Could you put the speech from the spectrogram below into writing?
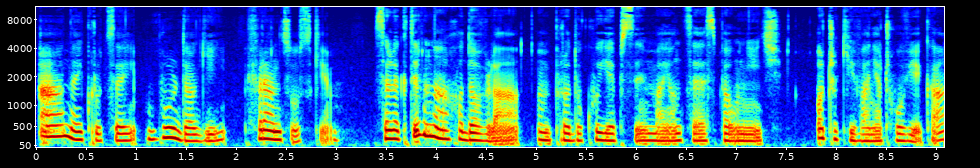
a najkrócej bulldogi francuskie. Selektywna hodowla produkuje psy mające spełnić oczekiwania człowieka,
